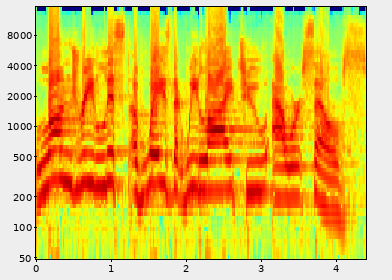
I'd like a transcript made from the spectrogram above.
laundry list of ways that we lie to ourselves.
